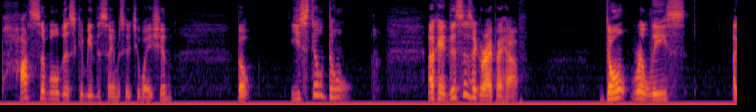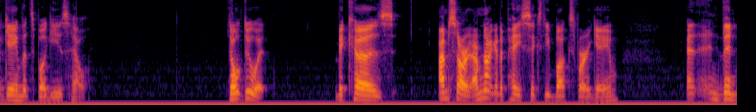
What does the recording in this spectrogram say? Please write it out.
possible this could be the same situation, but you still don't. Okay, this is a gripe I have. Don't release a game that's buggy as hell. Don't do it. Because I'm sorry, I'm not going to pay 60 bucks for a game. And, and then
